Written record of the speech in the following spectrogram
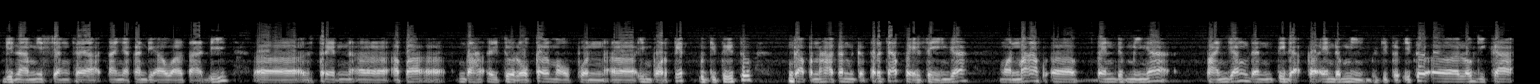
dinamis yang saya tanyakan di awal tadi uh, strain uh, apa entah itu lokal maupun uh, imported begitu itu nggak pernah akan tercapai sehingga mohon maaf uh, pandeminya panjang dan tidak ke endemi begitu. Itu uh, logika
